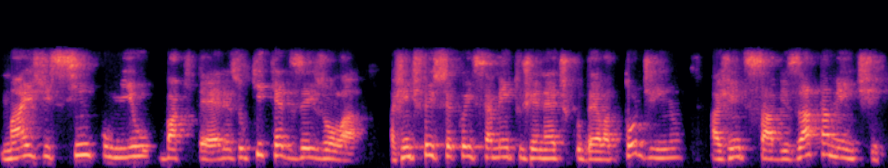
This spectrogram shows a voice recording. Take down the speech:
mais de 5 mil bactérias. O que quer dizer isolar? A gente fez o sequenciamento genético dela todinho, a gente sabe exatamente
